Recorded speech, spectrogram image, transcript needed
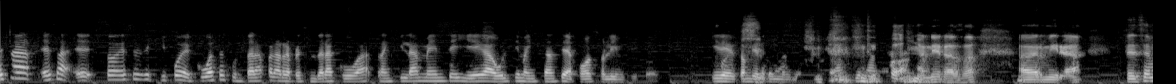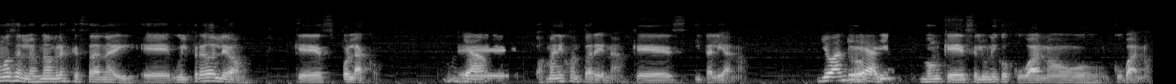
esa, esa, eh, todo ese equipo de Cuba se juntara para representar a Cuba? Tranquilamente llega a última instancia de Juegos Olímpicos y de cambiar el mundo. De todas maneras, ¿ah? a ver, mira, Pensemos en los nombres que están ahí. Eh, Wilfredo León, que es polaco. Ya. Eh, Osmani Juan Torena, que es italiano. Joan Leal. que es el único cubano cubano.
